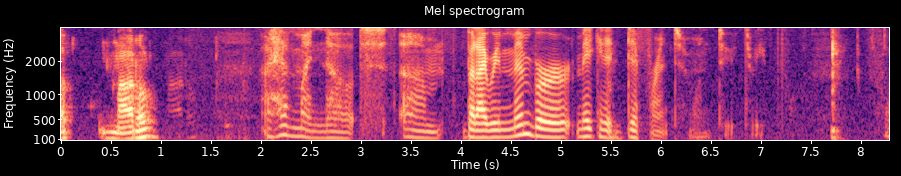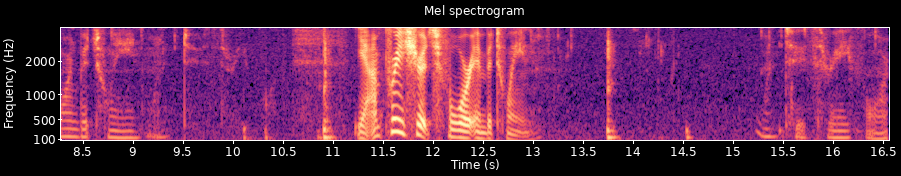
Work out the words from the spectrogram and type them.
a model. I have my notes, um, but I remember making it different. One, two, three, four. Four in between. One, two, three, four. Yeah, I'm pretty sure it's four in between. One, two, three, four.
